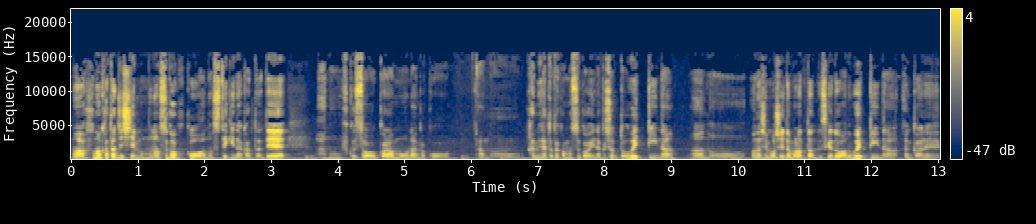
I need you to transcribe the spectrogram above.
まあ、その方自身もものすごくこうあの素敵な方であの服装からもなんかこうあの髪型とかもすごいなんかちょっとウェッティーなあの私も教えてもらったんですけどあのウェッティーななんかあれ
